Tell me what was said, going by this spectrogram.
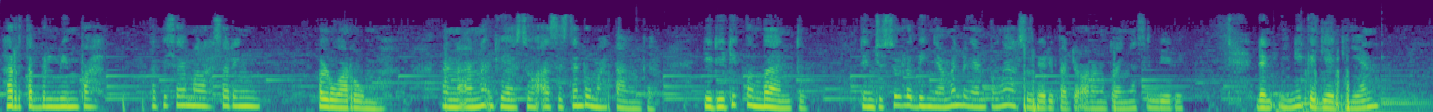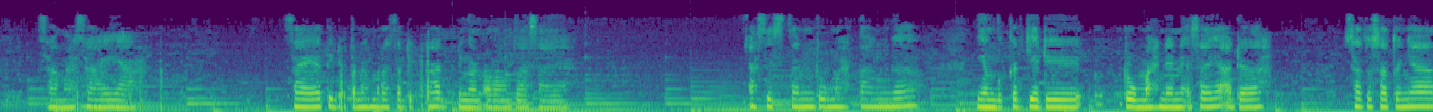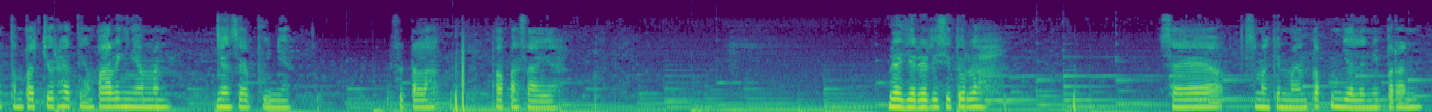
harta berlimpah tapi saya malah sering keluar rumah anak-anak diasuh asisten rumah tangga dididik pembantu dan justru lebih nyaman dengan pengasuh daripada orang tuanya sendiri dan ini kejadian sama saya. Saya tidak pernah merasa dekat dengan orang tua saya. Asisten rumah tangga yang bekerja di rumah nenek saya adalah satu-satunya tempat curhat yang paling nyaman yang saya punya setelah papa saya. Belajar dari situlah saya semakin mantap menjalani peran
